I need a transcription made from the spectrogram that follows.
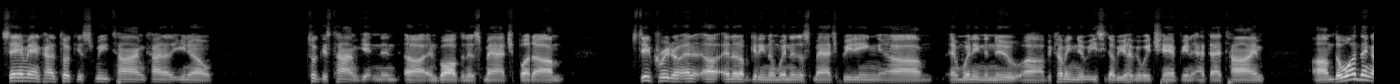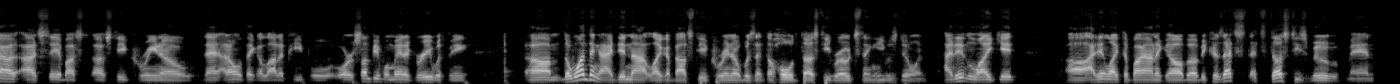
Sandman kind of took his sweet time, kind of you know took his time getting in, uh, involved in this match. But um, Steve Corino ended, uh, ended, up getting the win in this match, beating um, and winning the new, uh, becoming new ECW heavyweight champion at that time. Um, the one thing I, would say about uh, Steve Corino that I don't think a lot of people, or some people may agree with me, um, the one thing I did not like about Steve Corino was that the whole Dusty Rhodes thing he was doing. I didn't like it. Uh, I didn't like the bionic elbow because that's that's Dusty's move, man.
